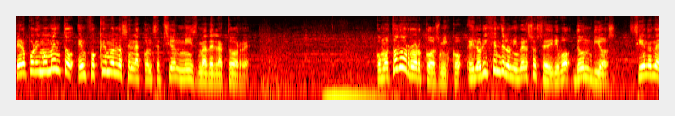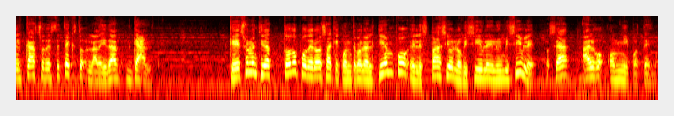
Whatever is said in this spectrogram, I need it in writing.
Pero por el momento enfoquémonos en la concepción misma de la torre. Como todo horror cósmico, el origen del universo se derivó de un dios, siendo en el caso de este texto la deidad Gan, que es una entidad todopoderosa que controla el tiempo, el espacio, lo visible y lo invisible, o sea, algo omnipotente.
